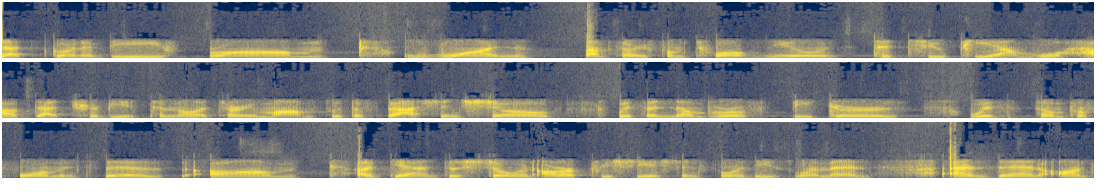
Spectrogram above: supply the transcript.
that's going to be from one. I'm sorry, from 12 noon to 2 p.m. We'll have that tribute to military moms with a fashion show, with a number of speakers, with some performances. Um, again, just showing our appreciation for these women. And then on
